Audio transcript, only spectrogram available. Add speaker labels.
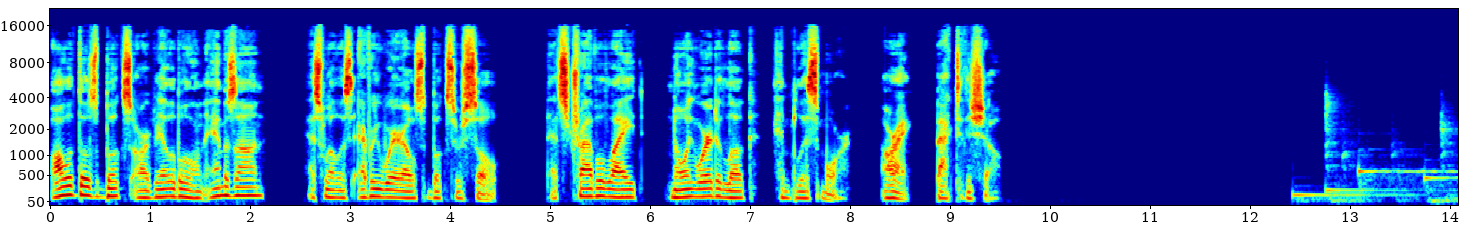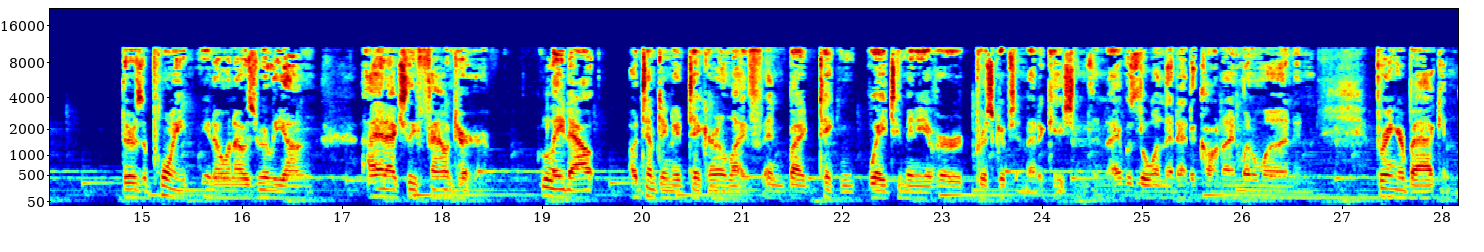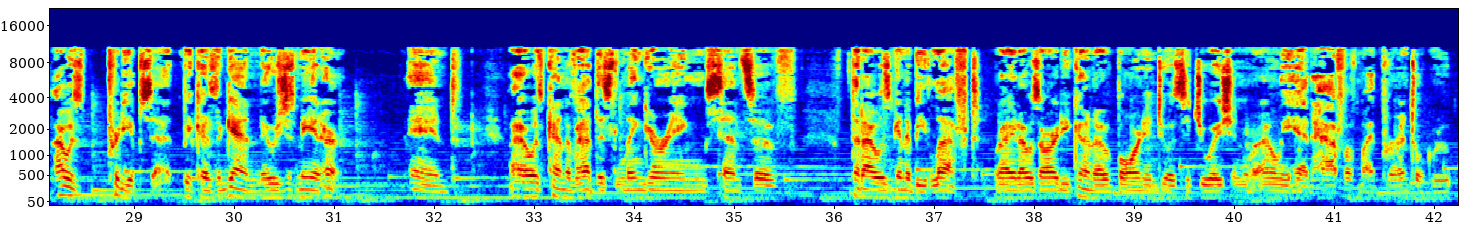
Speaker 1: All of those books are available on Amazon as well as everywhere else books are sold. That's Travel Light, Knowing Where to Look, and Bliss More. All right, back to the show.
Speaker 2: There's a point, you know, when I was really young, I had actually found her laid out attempting to take her own life and by taking way too many of her prescription medications. And I was the one that had to call 911 and bring her back. And I was pretty upset because again it was just me and her. And I always kind of had this lingering sense of that I was going to be left right? I was already kind of born into a situation where I only had half of my parental group.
